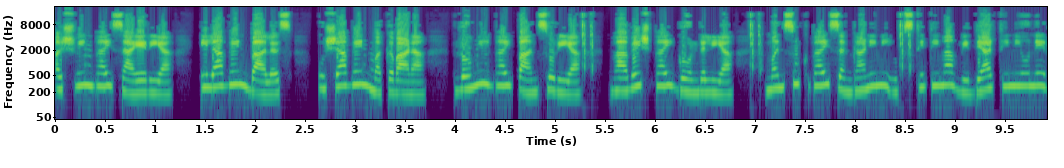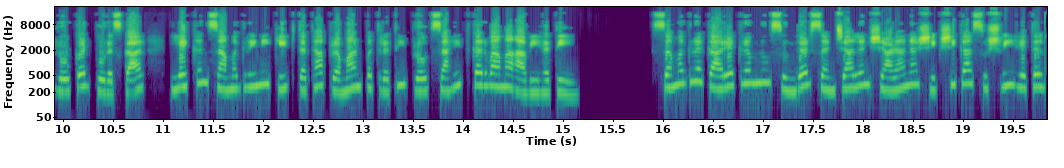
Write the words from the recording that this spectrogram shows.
અશ્વિનભાઈ સાયરિયા ઇલાબેન બાલસ, ઉષાબેન મકવાણા, રોમિલભાઈ પાનસુરિયા, ભાવેશભાઈ ગોંડલિયા, મનસુખભાઈ સંઘાણીની ઉપસ્થિતિમાં વિદ્યાર્થીનીઓને રોકડ પુરસ્કાર, લેખન સામગ્રીની કીટ તથા પ્રમાણપત્રથી પ્રોત્સાહિત કરવામાં આવી હતી. સમગ્ર કાર્યક્રમનું સુંદર સંચાલન શાળાના શિક્ષિકા સુશ્રી હેતલ,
